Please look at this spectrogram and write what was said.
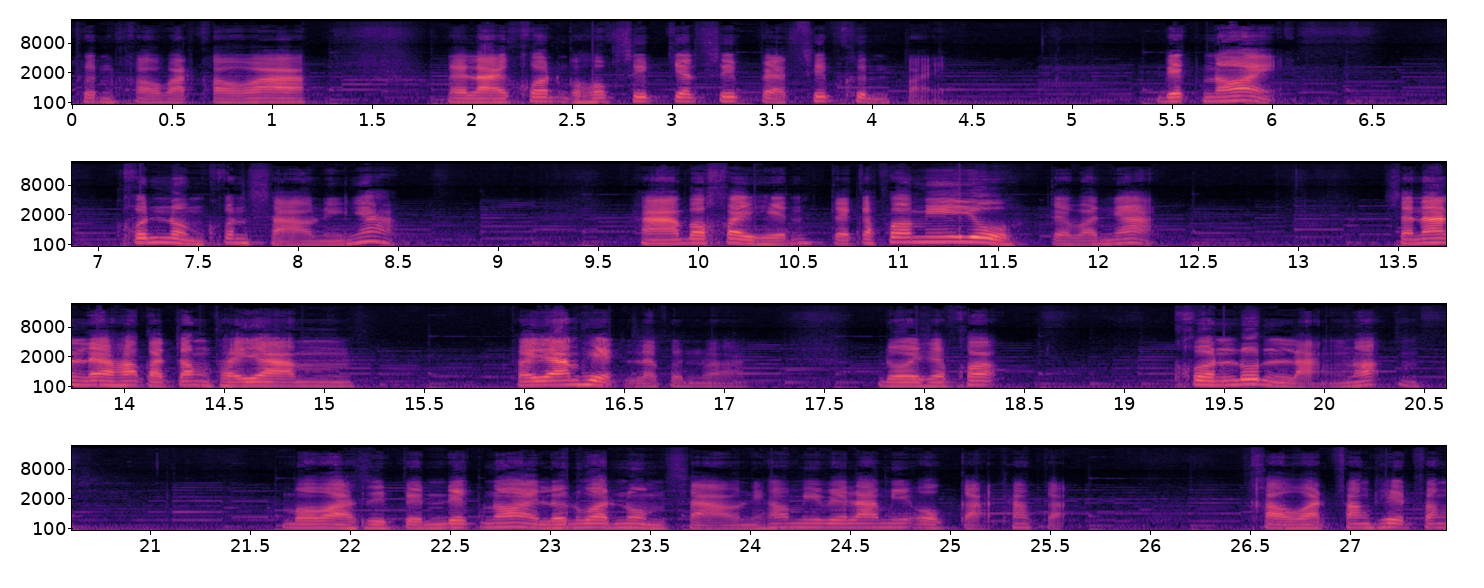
เพิ่นเขาวัดเขาว่าหลายๆคนก็หกสิบเจ็ดสิบแปดสิบขึ้นไป เด็กน้อย คนหนุ่มคนสาวนี่ยาก หาบ่ค่อยเห็น แต่ก็พอมีอยู่ แต่ว่ายากฉะนั้นแล้วเขาก็ต้องพยายามพยายามเห็ดแหละเพิ่นว่า โดยเฉพาะคนรุ่นหลังเนาะ บ่ว่าสิเป็นเด็กน้อยหรือว่าหนุ่มสาวนี่เขามีเวลามีโอกาสเท่ากับเข้าวัดฟังเทศฟัง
